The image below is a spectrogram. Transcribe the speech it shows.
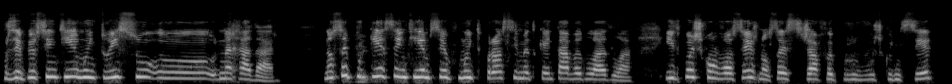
Por exemplo, eu sentia muito isso na radar. Não sei porque sentia-me sempre muito próxima de quem estava do lado de lá. E depois com vocês, não sei se já foi por vos conhecer,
